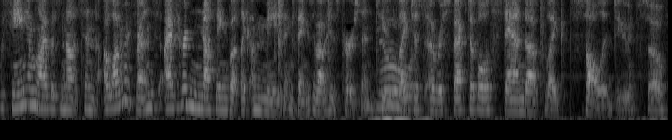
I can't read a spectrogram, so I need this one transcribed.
but seeing him live was nuts. And a lot of my friends, I've heard nothing but like amazing things about his person too. No. Like just a respectable, stand up, like solid dude. So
